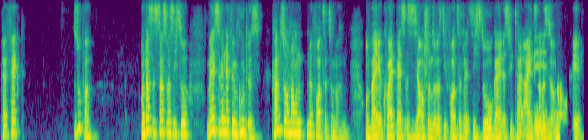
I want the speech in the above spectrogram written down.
perfekt, super. Und das ist das, was ich so, weißt du, wenn der Film gut ist, kannst du auch noch eine Fortsetzung machen. Und bei A Quiet Place ist es ja auch schon so, dass die Fortsetzung jetzt nicht so geil ist wie Teil 1, mhm. aber sie ist auch immer noch okay.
